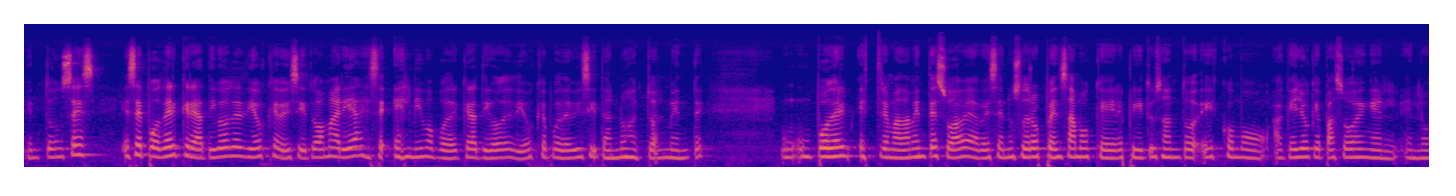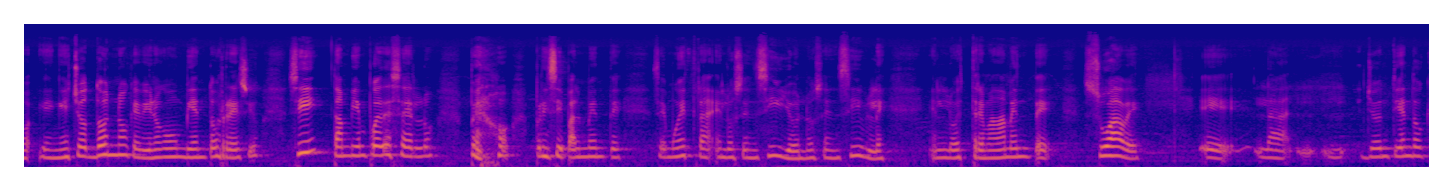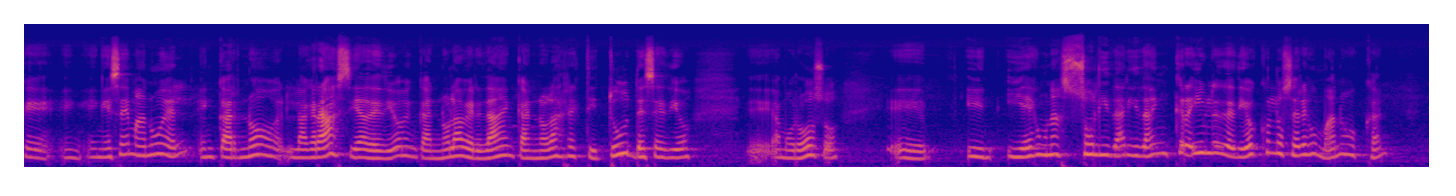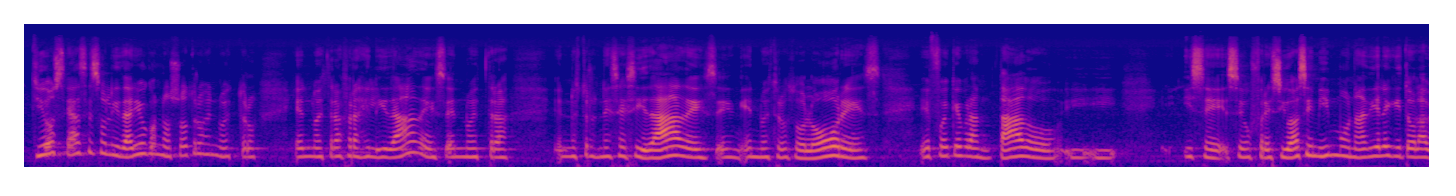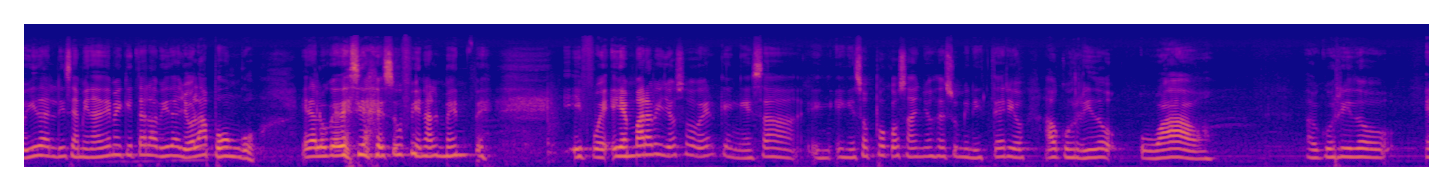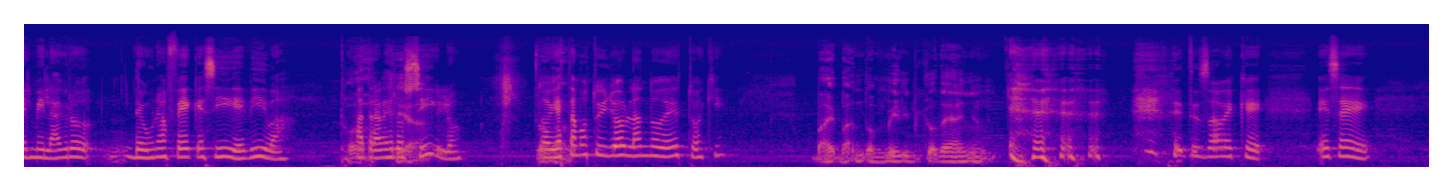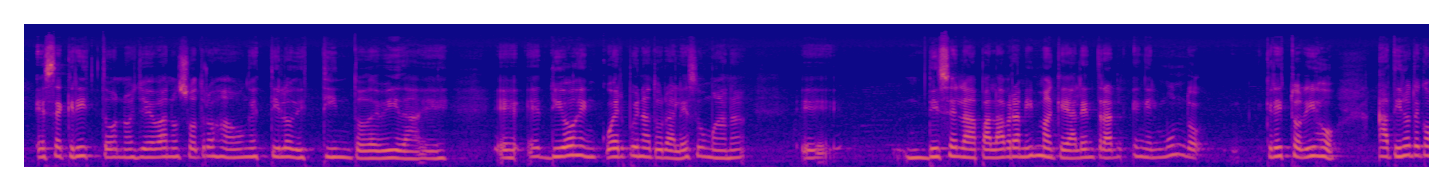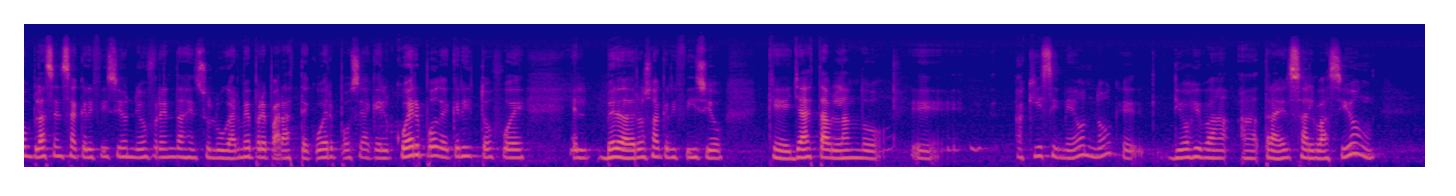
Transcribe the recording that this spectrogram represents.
Entonces, ese poder creativo de Dios que visitó a María es el mismo poder creativo de Dios que puede visitarnos actualmente. Un, poder extremadamente suave. A veces nosotros pensamos que el Espíritu Santo es como aquello que pasó en, el, en, en Hechos 2, ¿no? que vino con un viento recio. Sí, también puede serlo, pero principalmente se muestra en lo sencillo, en lo sensible, en lo extremadamente suave eh, yo entiendo que en, ese Manuel encarnó la gracia de Dios, encarnó la verdad, encarnó la rectitud de ese Dios eh, amoroso. Eh, y, es una solidaridad increíble de Dios con los seres humanos, Oscar. Dios se hace solidario con nosotros en, nuestro, en nuestras fragilidades, en, en nuestras necesidades, en, nuestros dolores. Él fue quebrantado y se, se, ofreció a sí mismo, nadie le quitó la vida. Él dice, a mí nadie me quita la vida, yo la pongo. Era lo que decía Jesús finalmente. Y, fue, y es maravilloso ver que en, esa, en, esos pocos años de su ministerio ha ocurrido, wow, ha ocurrido el milagro de una fe que sigue viva a través de los siglos. Todavía estamos tú y yo hablando de esto aquí. Van dos mil y pico de años. tú sabes que ese, ese Cristo nos lleva a nosotros a un estilo distinto de vida. es Dios en cuerpo y naturaleza humana. Eh, dice la palabra misma que al entrar en el mundo, Cristo dijo, a ti no te complacen sacrificios ni ofrendas, en su lugar me preparaste cuerpo. O sea que el cuerpo de Cristo fue el verdadero sacrificio que ya está hablando eh, aquí Simeón, ¿no? Que Dios iba a traer salvación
